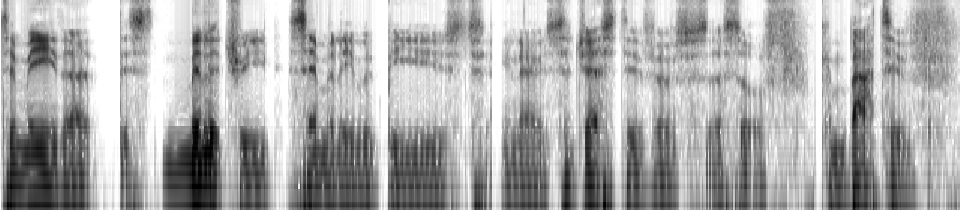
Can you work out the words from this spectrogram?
to me that this military simile would be used, you know, suggestive of a sort of combative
